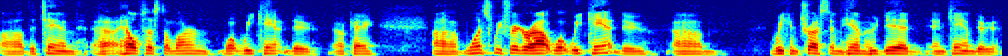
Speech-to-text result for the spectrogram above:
uh, the 10, uh, helps us to learn what we can't do, okay? Uh, once we figure out what we can't do, um, we can trust in Him who did and can do it,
